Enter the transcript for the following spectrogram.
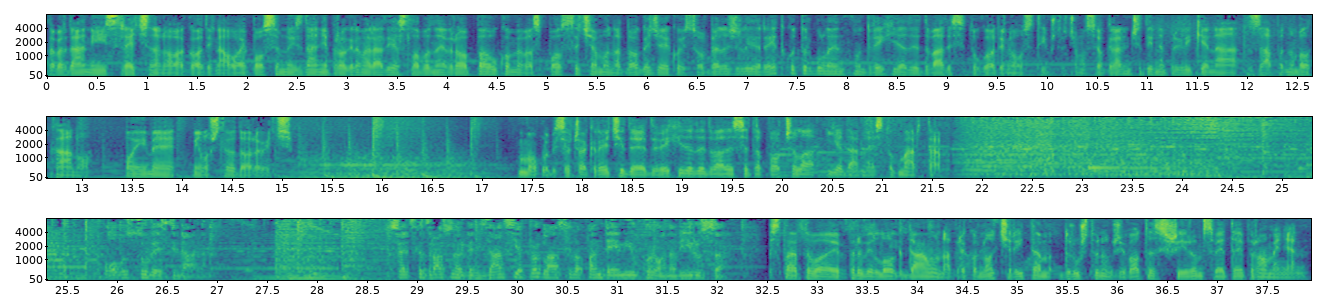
Dobar dan i srećna nova godina. Ovo je posebno izdanje programa Radija Slobodna Evropa u kome vas posjećamo na događaje koji su obeležili redko turbulentnu 2020. godinu s tim što ćemo se ograničiti na prilike na Zapadnom Balkanu. Moje ime je Miloš Teodorović. Moglo bi se čak reći da je 2020. počela 11. marta. Ovo su vesti dana. Svetska zdravstvena organizacija proglasila pandemiju koronavirusa. Startovao je prvi lockdown, a preko noći ritam društvenog života širom sveta je promenjen.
